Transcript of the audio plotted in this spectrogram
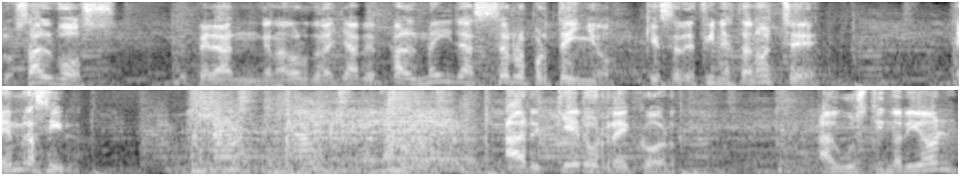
Los salvos esperan ganador de la llave Palmeiras Cerro Porteño, que se define esta noche en Brasil. Arquero récord. Agustín Orión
